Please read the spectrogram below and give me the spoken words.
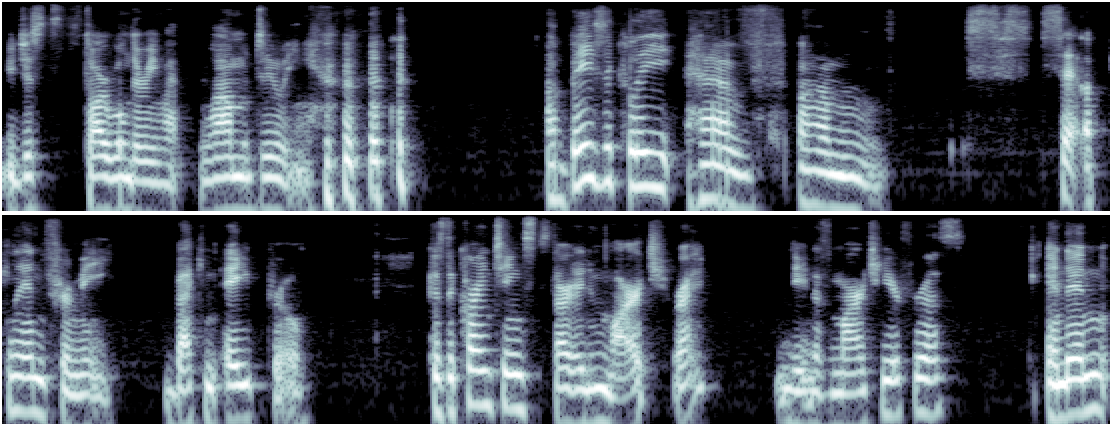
you just start wondering, like, what am I doing? I basically have um, set a plan for me back in April because the quarantine started in March, right? The end of March here for us. And then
